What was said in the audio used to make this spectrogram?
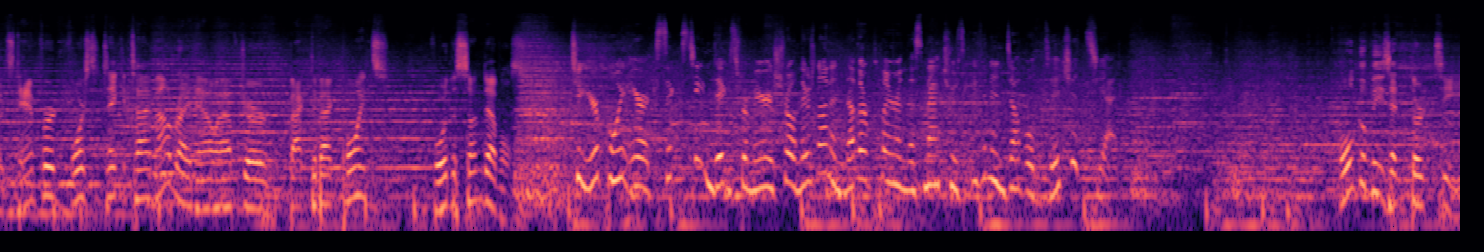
But Stanford forced to take a timeout right now after back-to-back -back points for the Sun Devils. To your point, Eric, 16 digs for Mary Schroll, and there's not another player in this match who's even in double digits yet. Oglivie's at 13.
